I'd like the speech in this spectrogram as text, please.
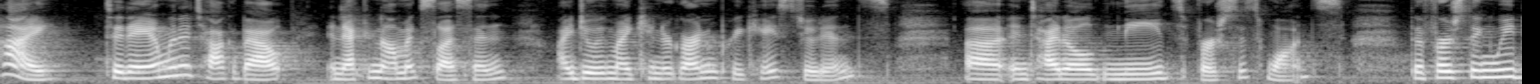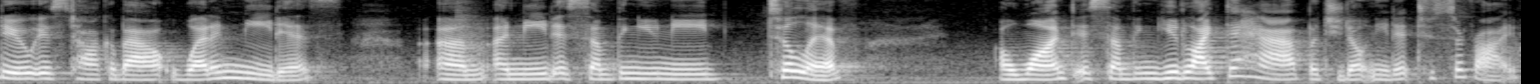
Hi, today I'm going to talk about an economics lesson I do with my kindergarten pre-K students uh, entitled Needs versus Wants. The first thing we do is talk about what a need is. Um, a need is something you need to live. A want is something you'd like to have, but you don't need it to survive.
